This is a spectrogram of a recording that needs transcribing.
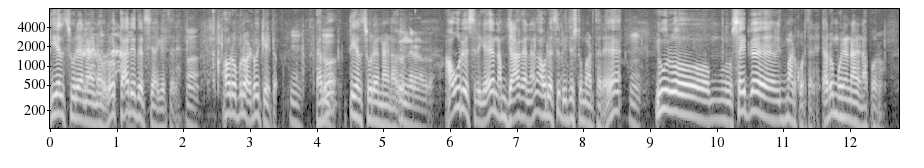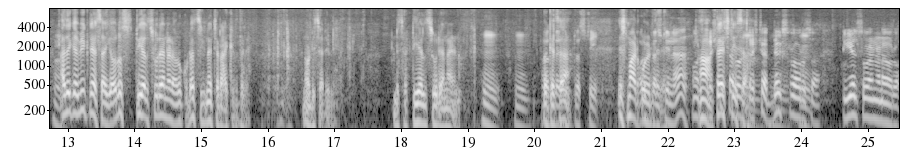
ಟಿ ಎಲ್ ಸೂರ್ಯನಾರಾಯಣ ಅವರು ಕಾರ್ಯದರ್ಶಿ ಆಗಿರ್ತಾರೆ. ಅವರೊಬ್ಬರು ಅಡ್ವೊಕೇಟು ಯಾರು? ಟಿ ಎಲ್ ಸೂರ್ಯನಾರಾಯಣ ಅವರು. ಅವರು. ಅವ್ರ ಹೆಸರಿಗೆ ನಮ್ಮ ಜಾಗನ ಅವ್ರ ಹೆಸರು ರಿಜಿಸ್ಟರ್ ಮಾಡ್ತಾರೆ. ಇವರು ಸೈಟ್ಗೆ ಇದು ಮಾಡಿಕೊಡ್ತಾರೆ. ಯಾರು? ಮುರ್ಯನಾರಾಯಣಪ್ಪ ಅವರು. ಅದಕ್ಕೆ ವೀಕ್ನೆಸ್ ಆಗಿ ಅವರು ಟಿ ಎಲ್ ಸೂರ್ಯನಾರಾಯಣ ಅವರು ಕೂಡ ಸಿಗ್ನೇಚರ್ ಹಾಕಿರ್ತಾರೆ. ನೋಡಿ ಸರ್ ಇಲ್ಲಿ. ನೋಡಿ ಸರ್ ಟಿ ಎಲ್ ಸೂರ್ಯನಾರಾಯಣ. ಹ್ಞೂ ಹ್ಞೂ ಓಕೆ ಸರ್ ಟ್ರಸ್ಟಿ ಇಷ್ಟು ಮಾಡ್ಕೊಡ್ತಾರೆ. ಹಾಂ ಟೆಸ್ಟಿ ಸರ್ ಟ್ರಸ್ಟಿ ಅಧ್ಯಕ್ಷರು ಅವರು ಸರ್ ಟಿ ಎಲ್ ಸೂರ್ಯಣ್ಣ ಅವರು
